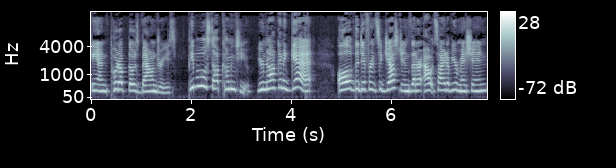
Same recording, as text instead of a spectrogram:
and put up those boundaries, people will stop coming to you. You're not going to get all of the different suggestions that are outside of your mission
